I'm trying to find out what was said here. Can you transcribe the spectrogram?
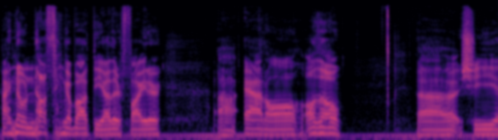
I know nothing about the other fighter uh, at all. Although she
